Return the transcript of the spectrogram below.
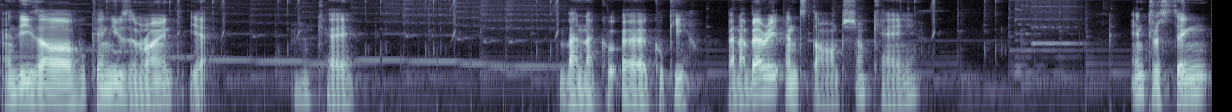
And these are who can use them, right? Yeah. Okay. Banana co uh, cookie. Banana berry and starch. Okay. Interesting.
